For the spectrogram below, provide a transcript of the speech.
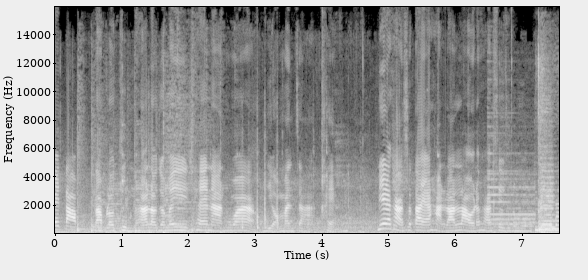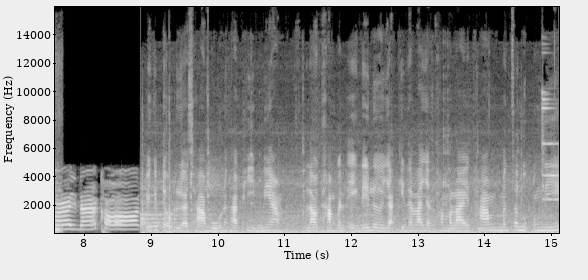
ต่อไปตับตับเราจุ่มนะคะ เราจะไม่แช่นานเพราะว่าเดี๋ยวมันจะแข็งนี่แหละค่ะสไตล์อาหารร้านเรานะคะเซลล์จุนมูลไม่นะครเป็นก๋วยเตี๋ยวเรือชาบูนะคะพรีเมียมเราทำกันเองได้เลยอยากกินอะไรอยากทำอะไรทำมันสนุกตรงนี้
